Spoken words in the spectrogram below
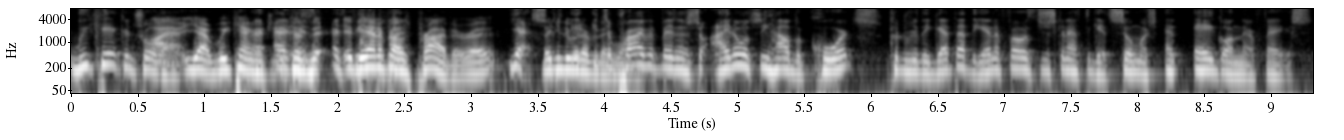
We can't control I- that. yeah, we can't because the, the NFL is private, right? Yes, they can do whatever It's a want. private business, so I don't see how the courts could really get that. The NFL is just going to have to get so much an egg on their face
